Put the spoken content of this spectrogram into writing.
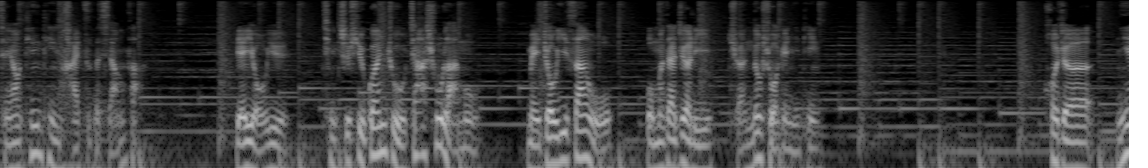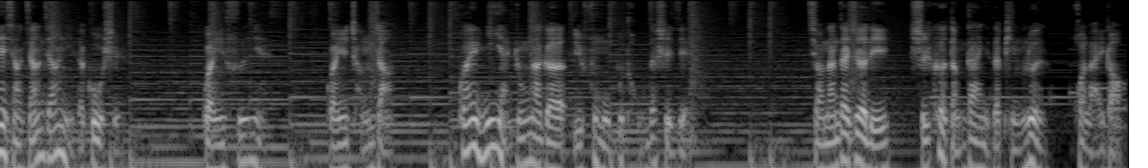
想要听听孩子的想法，别犹豫，请持续关注家书栏目，每周一、三、五，我们在这里全都说给你听。或者你也想讲讲你的故事，关于思念，关于成长。关于你眼中那个与父母不同的世界，小南在这里时刻等待你的评论或来稿。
